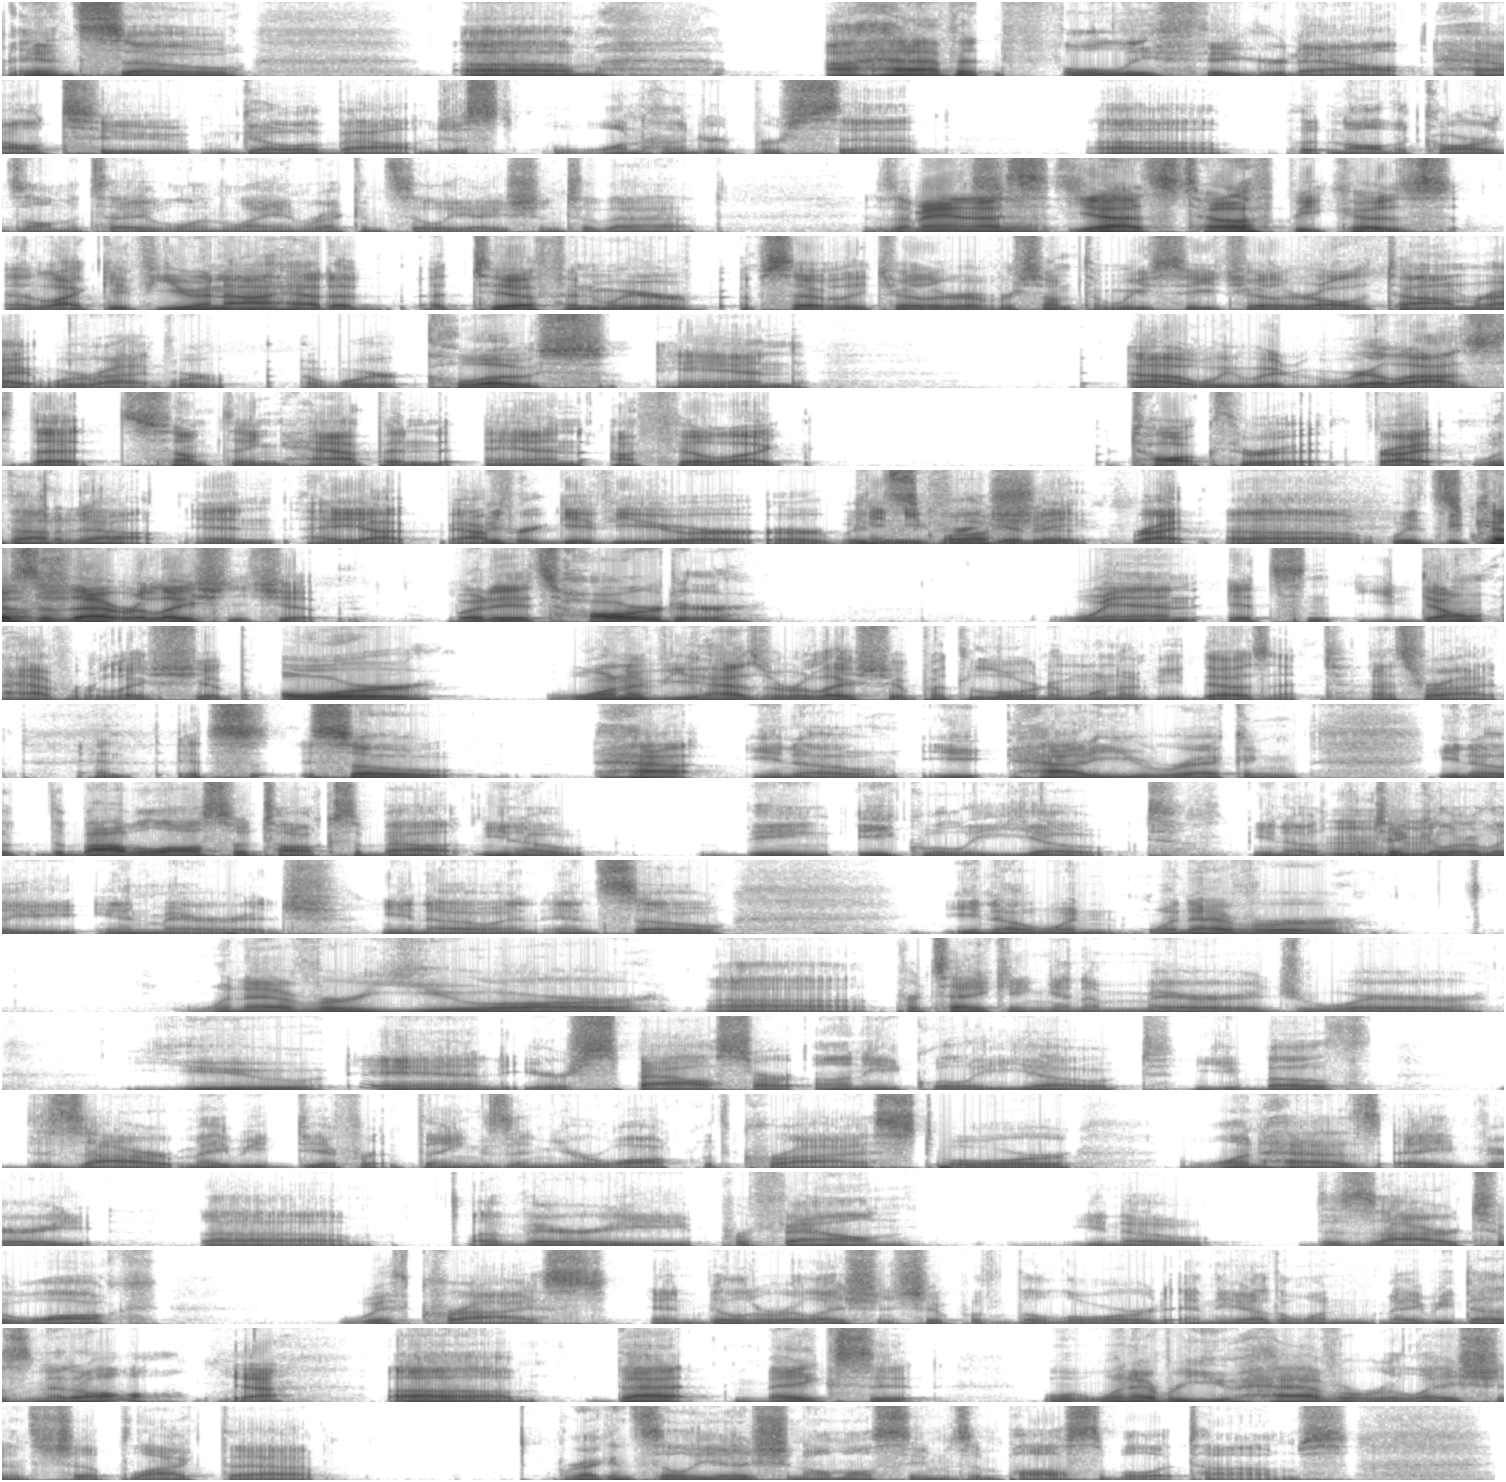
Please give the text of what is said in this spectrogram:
And so um I haven't fully figured out how to go about just 100% uh putting all the cards on the table and laying reconciliation to that. Does that Man, make that's sense? yeah, it's tough because uh, like if you and I had a, a tiff and we were upset with each other over something, we see each other all the time, right? We're Right. we're we're close, and uh, we would realize that something happened, and I feel like talk through it, right? without a doubt. And hey, I, I We'd- forgive you, or or can you forgive me, right? Uh, because of that relationship. But it's harder when it's you don't have a relationship, or one of you has a relationship with the Lord and one of you doesn't. That's right. and it's so how you know you how do you reckon you know the bible also talks about you know being equally yoked you know Mhm. particularly in marriage you know and and so you know when whenever whenever you are uh partaking in a marriage where you and your spouse are unequally yoked you both desire maybe different things in your walk with Christ or one has a very uh, a very profound, you know, desire to walk with Christ and build a relationship with the Lord, and the other one maybe doesn't at all. yeah, Um, that makes it whenever you have a relationship like that, reconciliation almost seems impossible at times.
